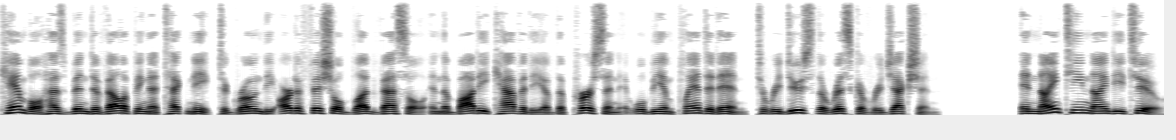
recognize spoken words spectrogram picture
Campbell has been developing a technique to grow the artificial blood vessel in the body cavity of the person it will be implanted in, to reduce the risk of rejection. In 1992,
